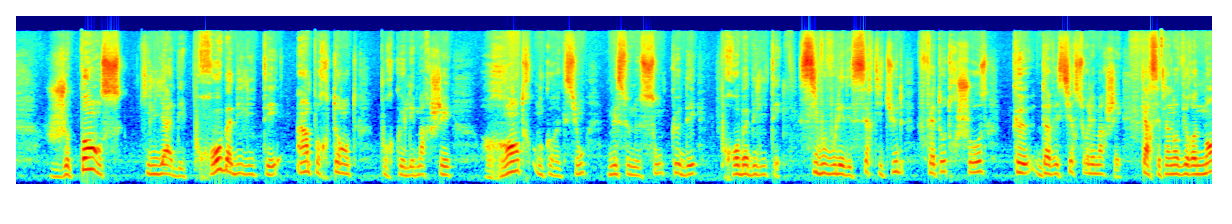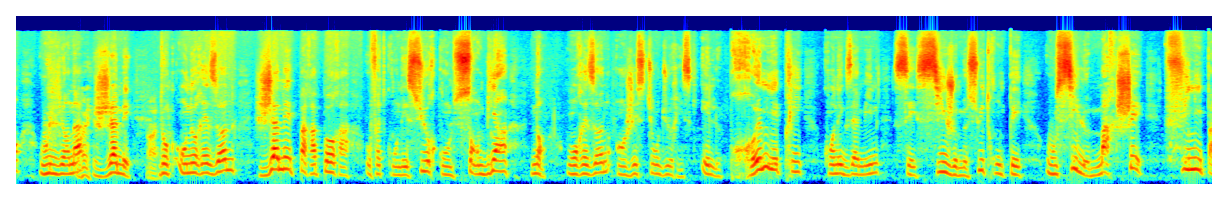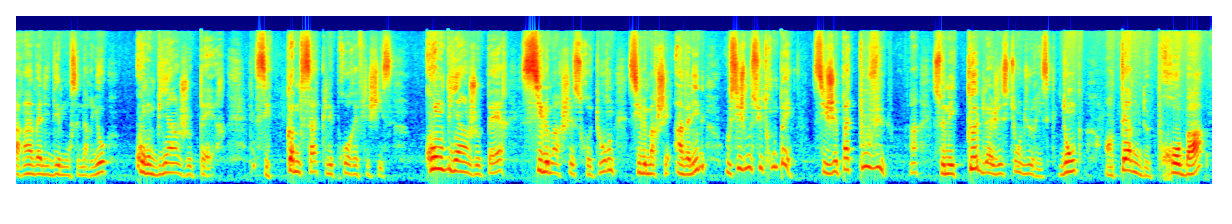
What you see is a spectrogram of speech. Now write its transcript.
Je pense qu'il y a des probabilités importantes pour que les marchés rentrent en correction, mais ce ne sont que des probabilités. Si vous voulez des certitudes, faites autre chose que d'investir sur les marchés, car c'est un environnement où il n'y en a Oui. jamais. Ouais. Donc on ne raisonne jamais par rapport à- au fait qu'on est sûr, qu'on le sent bien. Non, on raisonne en gestion du risque. Et le premier prix qu'on examine, c'est si je me suis trompé ou si le marché finit par invalider mon scénario, combien je perds. C'est comme ça que les pros réfléchissent. Combien je perds si le marché se retourne, si le marché invalide ou si je me suis trompé, si j'ai pas tout vu. hein. Ce n'est que de la gestion du risque. Donc, en termes de proba,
